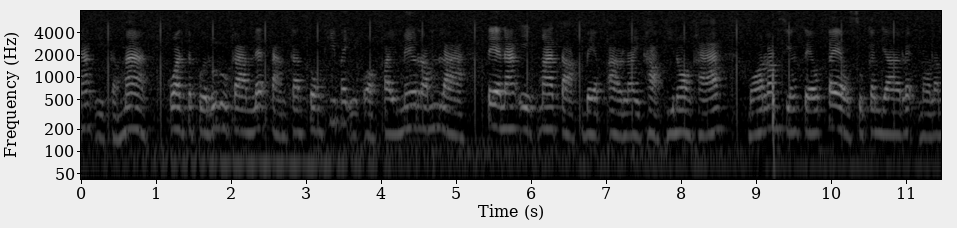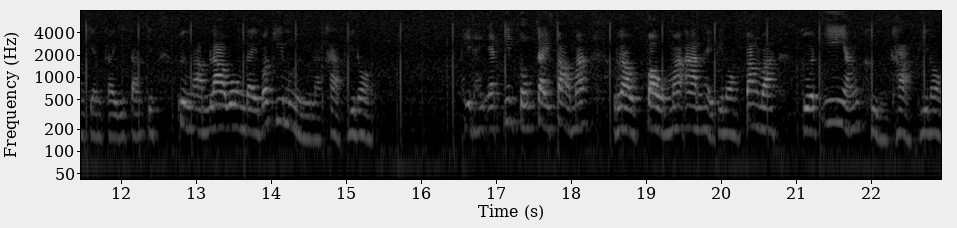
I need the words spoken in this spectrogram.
นางเอกกับมาก่อนจะเปิดฤดูกาลและต่างกันตรงที่พระเอกออกไปไม่ร่ำลา แต่นางเอกมาจากแบบอะไรค่ะพี่น้องคะหมอลำเสียงแซวแต้วสุกัญญา และหมอลำเกียงไกรอีสานจินเพึ่งอำลาวงใดว่กี่มือนี่แหละค่ะ พี่น้องเฮ็ดให้แอดมินตกใจเฝ้ามาเราเฝ้ามาอ่านให้พี่น้องฟังว่าเกิดอีหยังขึ้นค่ะ พี่น้อง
